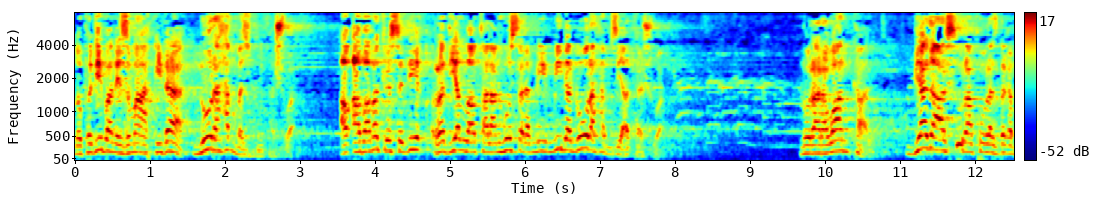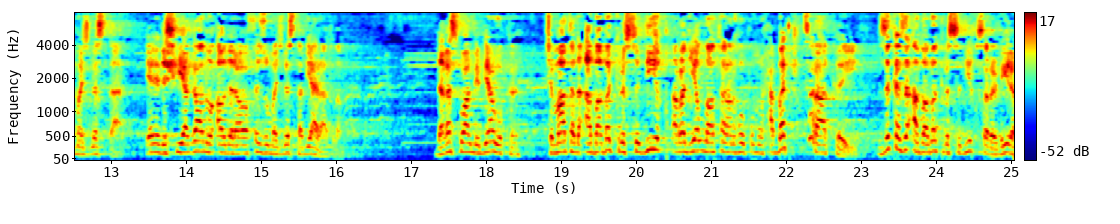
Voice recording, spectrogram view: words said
نو په دې باندې زما عقیده نوره هم مضبوطه شوه او ابابکر صدیق رضی الله تعالی عنه سره می مینه نوره هم زیاته شوه نو را روان کال بیا د عاشورا په ورځ دغه مجلس ته یعنې د شیعهګانو او د روافظو مجلس ته بیا راغلم دغه سوال مې بیا وکړ چې ما ته د ابابکر صدیق رضی الله تعالی عنه په محبت کې څه راکوي ځکه زه ابابکر صدیق سره ډیره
